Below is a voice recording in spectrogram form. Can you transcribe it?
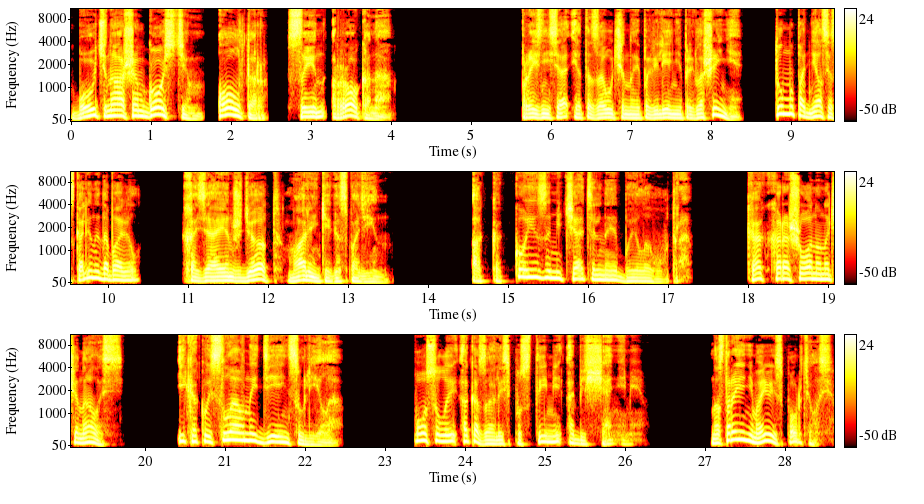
Будь нашим гостем, Олтер, сын Рокона». Произнеся это заученное повеление приглашения, Тумма поднялся с колен и добавил «Хозяин ждет, маленький господин». А какое замечательное было утро! Как хорошо оно начиналось! И какой славный день сулило! Посулы оказались пустыми обещаниями. Настроение мое испортилось.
